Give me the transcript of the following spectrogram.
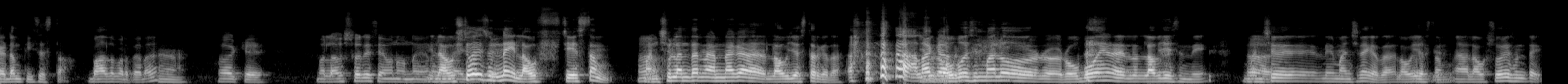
గడ్డం తీసేస్తా. బాధపడతారా? ఓకే. మరి లవ్ స్టోరీస్ ఏమైనా ఉన్నాయా? లవ్ స్టోరీస్ ఉన్నాయి. లవ్ చేస్తాం. మనుషులందరిని అన్నాగా లవ్ చేస్తారు కదా. అలా రోబో సినిమాలో రోబో లవ్ చేసింది? మంచి నేను మంచినే కదా లవ్ చేస్తాం. లవ్ స్టోరీస్ ఉంటాయి.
